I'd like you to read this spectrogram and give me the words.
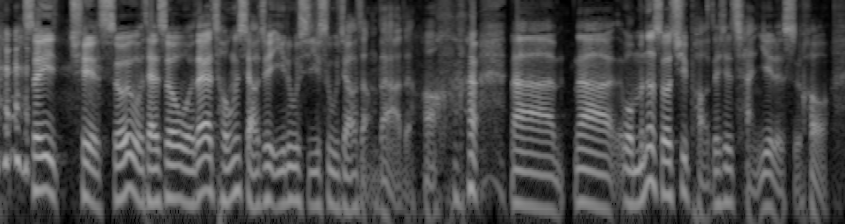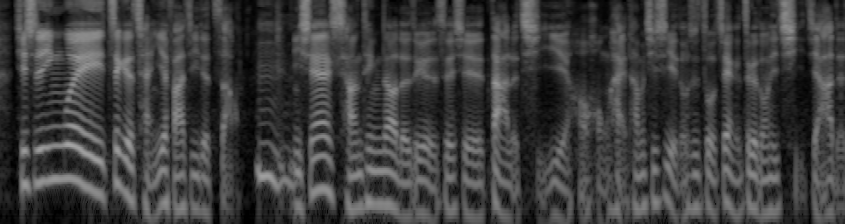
所以确，所以我才说我大概从小就一路吸塑胶长大的哈。那那我们那时候去跑这些产业的时候，其实因为这个产业发迹的早，嗯，你现在常听到的这个这些大的企业哈，红海他们其实也都是做这样的这个东西起家的。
